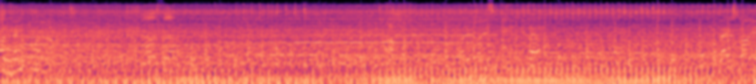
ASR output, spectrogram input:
ಅವ್ರು ಹೆಲ್ಪ್ ಮಾಡಿ ನೋಡಿ ಪರಿಸ್ಥಿತಿ ಹಿಂಗಿದೆ ವೆರಿ ಸ್ಲೋಲಿ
